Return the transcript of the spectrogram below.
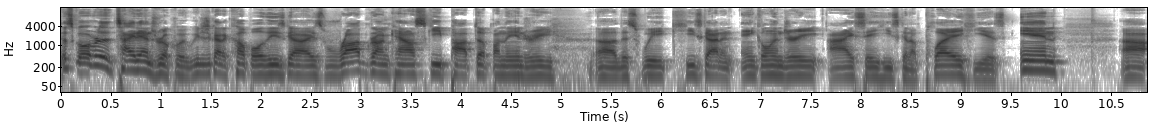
let's go over to the tight ends real quick. We just got a couple of these guys. Rob Gronkowski popped up on the injury uh, this week. He's got an ankle injury. I say he's going to play. He is in. Uh,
